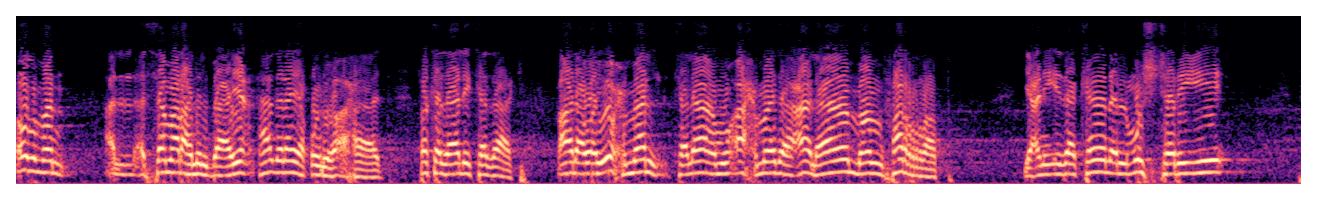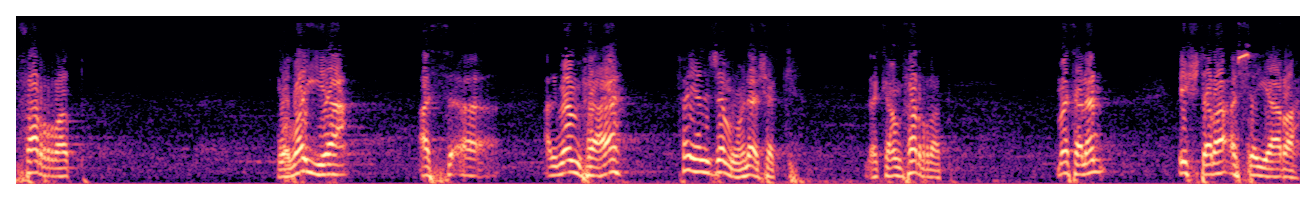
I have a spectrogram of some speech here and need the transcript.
أضمن الثمرة للبايع هذا لا يقوله أحد فكذلك ذاك. قال ويحمل كلام أحمد على من فرط. يعني إذا كان المشتري فرط وضيع المنفعة فيلزمه لا شك إذا كان فرط. مثلا اشترى السيارة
